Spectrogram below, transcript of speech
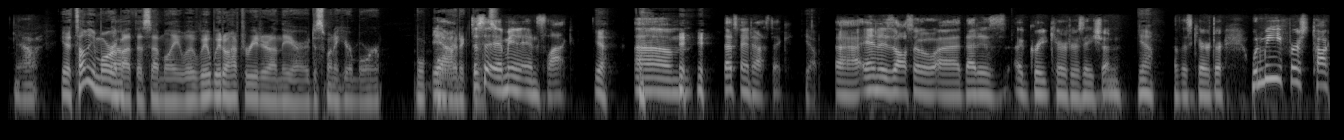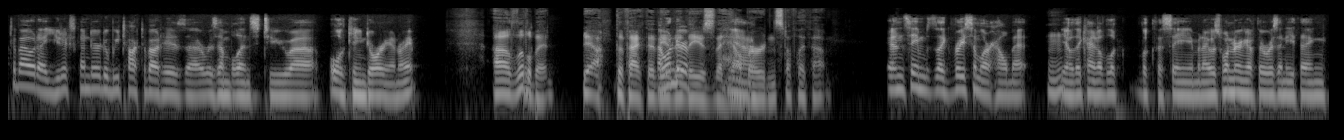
Yeah, Yeah, tell me more Yeah. about this, Emily. We, we we don't have to read it on the air. I just want to hear more. more yeah. anecdotes. Just, I mean, in Slack. Yeah. um, that's fantastic. Yeah. uh, and is also uh, that is a great characterization. Yeah. of this character. When we first talked about uh, Iudex Gundyr, we talked about his uh, resemblance to uh, Old King Doran, right? a little bit. Yeah, the fact that they, that if- they use the yeah. halberd and stuff like that. And same like very similar helmet. Mhm. You know, they kind of look look the same. And I was wondering if there was anything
